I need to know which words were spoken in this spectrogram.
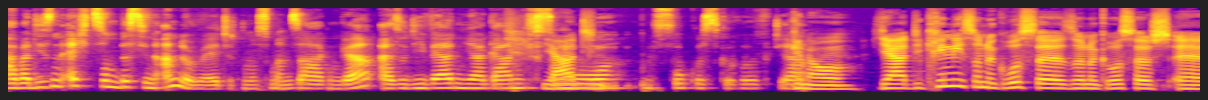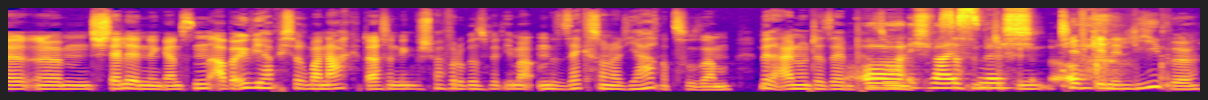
Aber die sind echt so ein bisschen underrated, muss man sagen, gell? Also die werden ja gar nicht so Ja, die- in Fokus gerückt, ja. Genau. Ja, die kriegen nicht so eine große, so eine große äh, ähm, Stelle in den ganzen. Aber irgendwie habe ich darüber nachgedacht und denke, mir, du bist mit jemandem 600 Jahre zusammen. Mit einer und derselben Person. Oh, ich weiß Was ist das denn bitte für nicht. eine tiefgehende Liebe?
